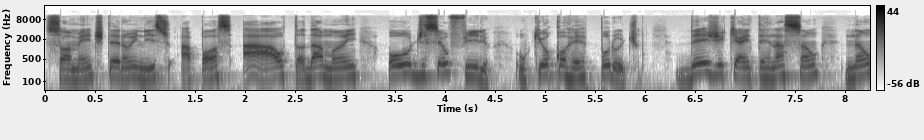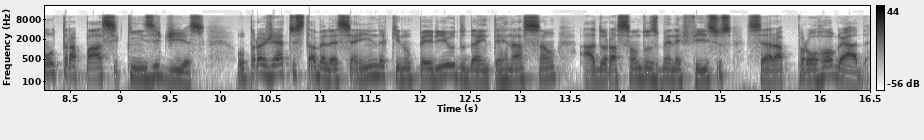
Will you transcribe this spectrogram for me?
somente terão início após a alta da mãe ou de seu filho, o que ocorrer por último desde que a internação não ultrapasse 15 dias. O projeto estabelece ainda que, no período da internação, a duração dos benefícios será prorrogada.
